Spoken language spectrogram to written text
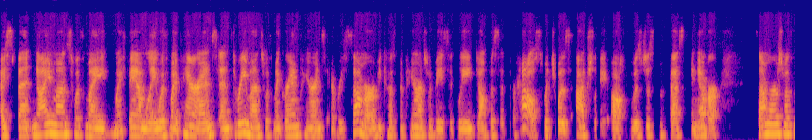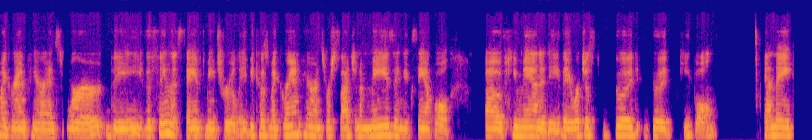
I spent nine months with my my family, with my parents, and three months with my grandparents every summer because my parents would basically dump us at their house, which was actually oh, it was just the best thing ever. Summers with my grandparents were the the thing that saved me truly because my grandparents were such an amazing example of humanity. They were just good, good people. And they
